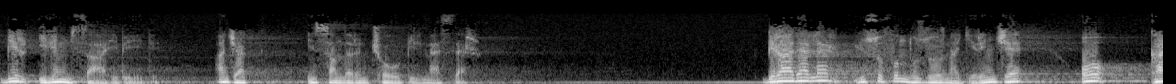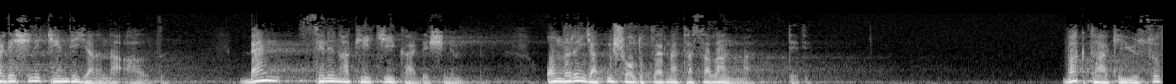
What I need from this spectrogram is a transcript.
bir ilim sahibiydi. Ancak insanların çoğu bilmezler. Biraderler Yusuf'un huzuruna girince o kardeşini kendi yanına aldı. Ben senin hakiki kardeşinim. Onların yapmış olduklarına tasalanma dedi. Vaktaki Yusuf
